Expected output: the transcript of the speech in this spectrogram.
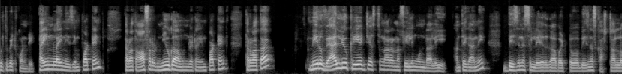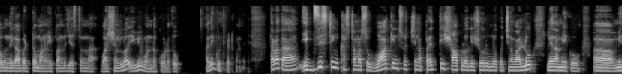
గుర్తుపెట్టుకోండి. టైం లైన్ ఈజ్ ఇంపార్టెంట్ తర్వాత ఆఫర్ న్యూగా ఉండటం ఇంపార్టెంట్ తర్వాత మీరు వాల్యూ క్రియేట్ చేస్తున్నారన్న ఫీలింగ్ ఉండాలి. అంతేగాని బిజినెస్ లేదు కాబట్టో బిజినెస్ కష్టాల్లో ఉంది కాబట్టో మనం ఈ పనులు చేస్తున్న వర్షన్లో ఇవి ఉండకూడదు. అది గుర్తుపెట్టుకోండి. తర్వాత ఎగ్జిస్టింగ్ కస్టమర్స్ వాకిన్స్ వచ్చిన ప్రతి షాప్లోకి షోరూంలోకి వచ్చిన వాళ్ళు లేదా మీకు మీ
